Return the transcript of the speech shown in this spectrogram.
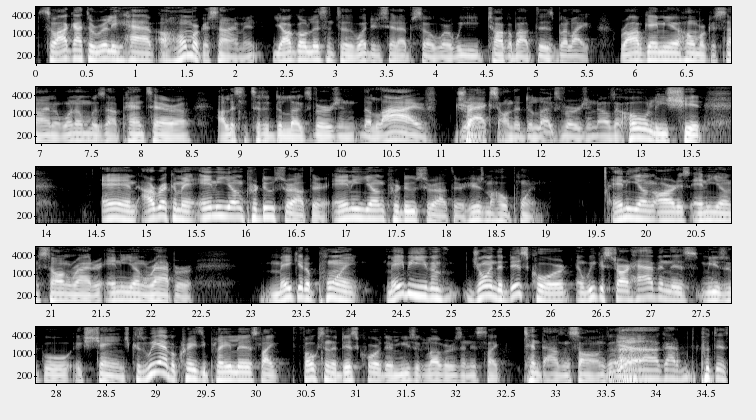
So I got to really have a homework assignment. Y'all go listen to what did he say episode where we talk about this. But like Rob gave me a homework assignment. One of them was uh, Pantera. I listened to the deluxe version, the live tracks on the deluxe version. I was like, holy shit. And I recommend any young producer out there, any young producer out there. Here's my whole point. Any young artist, any young songwriter, any young rapper, make it a point maybe even join the discord and we could start having this musical exchange because we have a crazy playlist like folks in the discord they're music lovers and it's like 10000 songs Yeah. ah, i gotta put this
